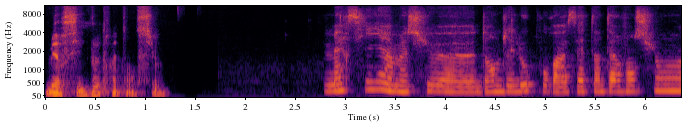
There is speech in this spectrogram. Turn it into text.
Merci de votre attention. Merci, euh, Monsieur euh, D'Angelo, pour euh, cette intervention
